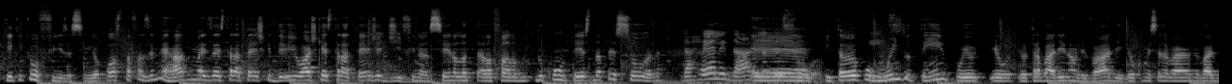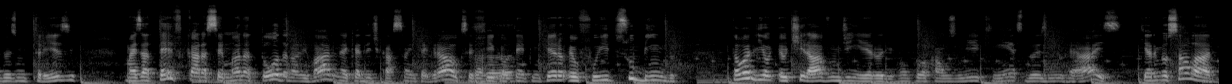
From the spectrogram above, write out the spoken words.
O que, que, que eu fiz? Assim, eu posso estar fazendo errado, mas a estratégia que deu, e eu acho que a estratégia de financeira, ela, ela fala muito do contexto da pessoa, né? Da realidade da É, pessoa. então eu por Isso. muito tempo eu, eu, eu trabalhei na Univale, eu comecei a trabalhar na Univale em 2013, mas até ficar a semana toda na Univale, né, que é a dedicação integral, que você fica Aham. o tempo inteiro, eu fui subindo. Então ali eu, eu tirava um dinheiro ali, vamos colocar uns 1.500, 2.000 reais, que era meu salário.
